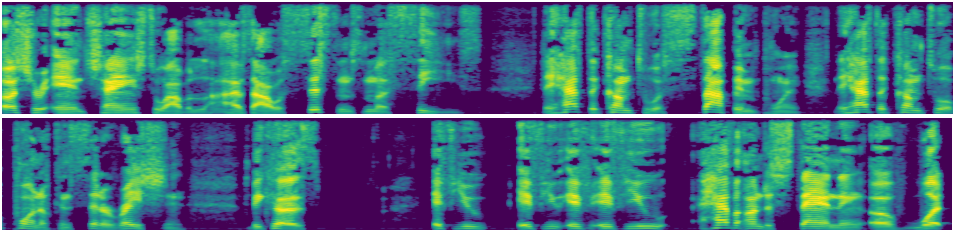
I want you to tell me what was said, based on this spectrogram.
usher in change to our lives, our systems must cease. They have to come to a stopping point. They have to come to a point of consideration because if you if you if if you have an understanding of what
